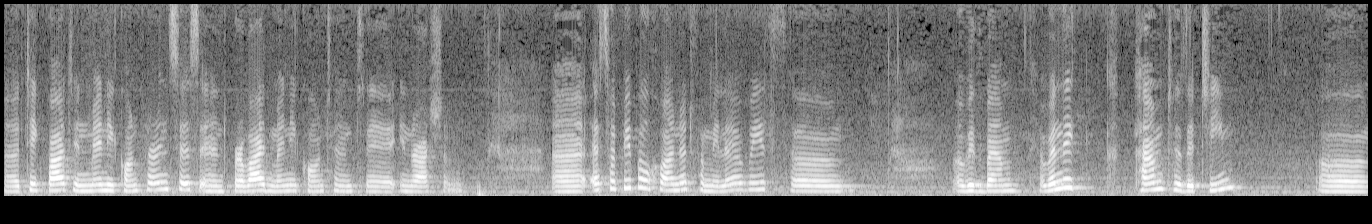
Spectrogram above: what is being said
uh, take part in many conferences and provide many content uh, in Russian. Uh, as for people who are not familiar with, uh, with BEM, when they come to the team, uh,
